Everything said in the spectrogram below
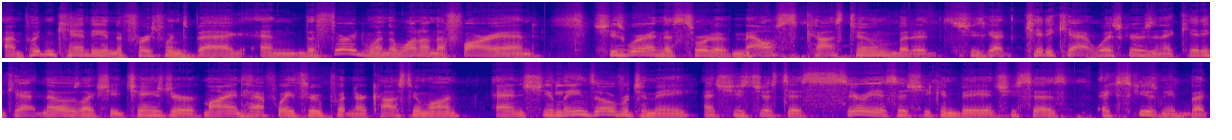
I'm putting candy in the first one's bag, and the third one, the one on the far end, she's wearing this sort of mouse costume, but it, she's got kitty cat whiskers and a kitty cat nose, like she changed her mind halfway through putting her costume on. And she leans over to me, and she's just as serious as she can be, and she says, "Excuse me, but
